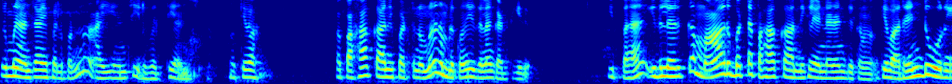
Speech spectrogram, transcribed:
திரும்ப அஞ்சாவது பல்ல பண்ணணும். ஐ அஞ்சு இருபத்தி அஞ்சு. ஓகேவா? இப்போ பகாக்காரணி படுத்தணும்னா நம்மளுக்கு வந்து இதெல்லாம் கிடைக்கிது. இப்போ இதில் இருக்க மாறுபட்ட பகாக்காரணிகள் என்னென்னு கேட்கலாம். ஓகேவா? ரெண்டு ஒரு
